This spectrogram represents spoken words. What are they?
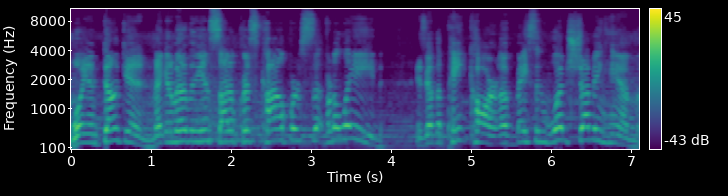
William Duncan making a move to the inside of Chris Kyle for, for the lead. He's got the paint car of Mason Wood shoving him.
